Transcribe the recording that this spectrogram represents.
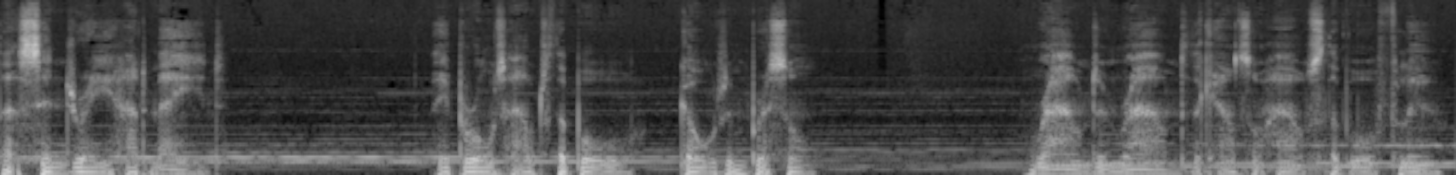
that Sindri had made. They brought out the boar, Golden Bristle. Round and round the council house the boar flew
